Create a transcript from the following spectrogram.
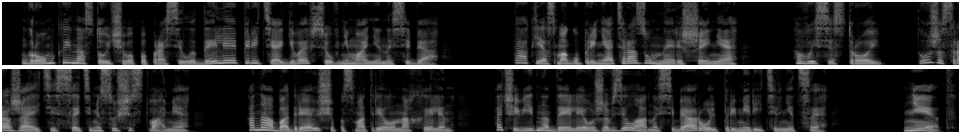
— громко и настойчиво попросила Делия, перетягивая все внимание на себя. «Так я смогу принять разумное решение. Вы с сестрой тоже сражаетесь с этими существами?» Она ободряюще посмотрела на Хелен. Очевидно, Делия уже взяла на себя роль примирительницы. «Нет»,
